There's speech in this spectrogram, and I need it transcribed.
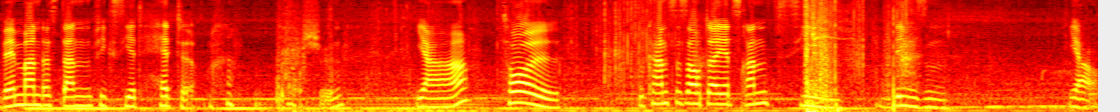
Wenn man das dann fixiert hätte. Schön. Ja, toll. Du kannst es auch da jetzt ranziehen. Dingsen. Ja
